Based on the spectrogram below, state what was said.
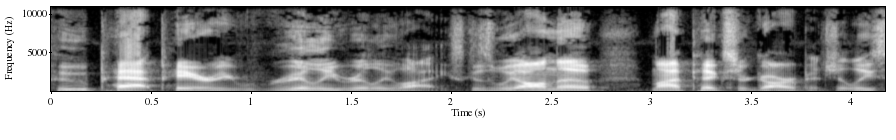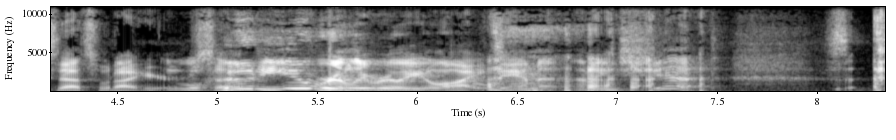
who Pat Perry really, really likes, because we all know my picks are garbage. At least that's what I hear. Well, so. who do you really, really like? Damn it! I mean, shit.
